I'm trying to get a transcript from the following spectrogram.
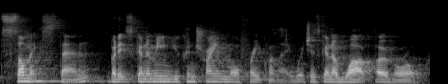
some extent, but it's going to mean you can train more frequently, which is going to work overall.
